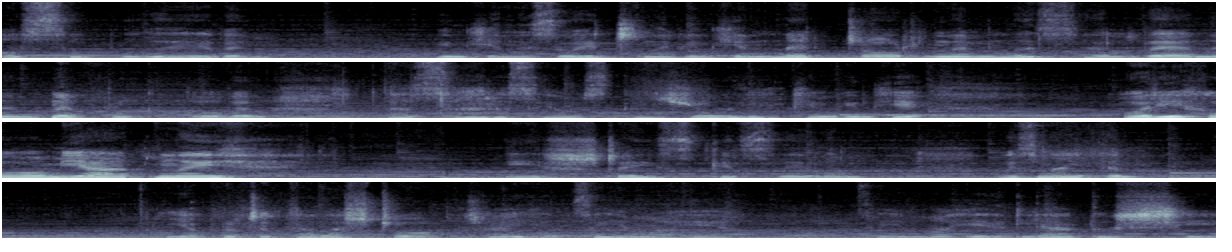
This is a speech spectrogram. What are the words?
особливим. Він є незвичним, він є не чорним, не зеленим, не фруктовим. А зараз я вам скажу, яким він є горіхово-м'ятний і ще й з кисилом. Ви знаєте, я прочитала, що чай це є магія. Це є магія для душі.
